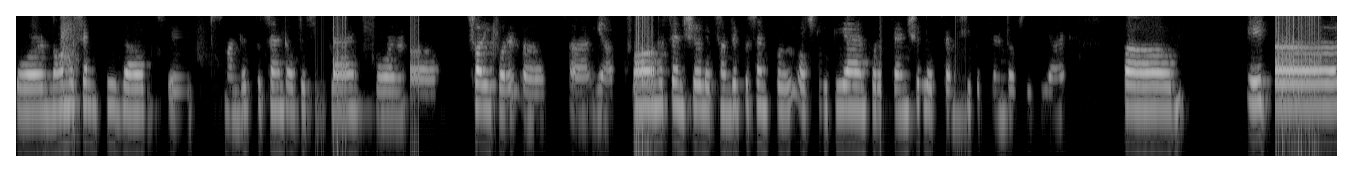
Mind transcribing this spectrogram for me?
for non-essential drugs, it's 100% of the CPI. For uh, sorry, for uh, uh, yeah, for non-essential, it's 100% for, of CPI, and for essential, it's 70% of CPI. Um, it uh,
